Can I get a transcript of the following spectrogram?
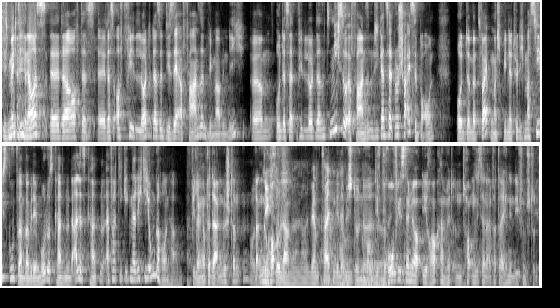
Ich möchte hinaus äh, darauf, dass, äh, dass oft viele Leute da sind, die sehr erfahren sind, wie Marvin und ich, ähm, und dass halt viele Leute da sind, die nicht so erfahren sind und die ganze Zeit nur Scheiße bauen. Und dann beim zweiten Mal spielen natürlich massivst gut waren, weil wir den Modus kannten und alles kannten und einfach die Gegner richtig umgehauen haben. Wie lange habt ihr da angestanden? Oder Nicht angehockt? so lange, nein. Wir haben Zeiten genommen. Stunde. Die Profis nehmen ja auch ihre Hocker mit und hocken sich dann einfach dahin in die fünf Stunden.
